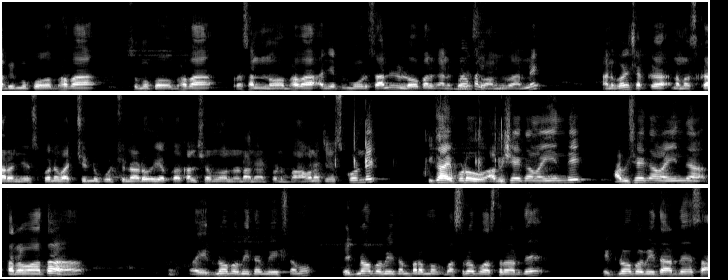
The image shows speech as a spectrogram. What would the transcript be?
అభిముఖో భవ సుముఖో భవ ప్రసన్నో భవ అని చెప్పి మూడు సార్లు లోపలికి అనుకోండి లోపలికి. స్వామి వారిని అనుకొని చక్కగా నమస్కారం చేసుకొని వచ్చిండు కూర్చున్నాడు ఈ యొక్క కలుషంలో ఉన్నాడు అనేటువంటి భావన చేసుకోండి. ఇక ఇప్పుడు అభిషేకం అయ్యింది అభిషేకం అయిన తర్వాత యజ్ఞోపవీతం వేసినాము యజ్ఞోపవీతం పరమ వస్త్రోప వస్త్రార్థే యజ్ఞోపవీతార్థే సా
